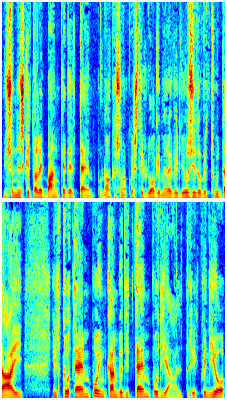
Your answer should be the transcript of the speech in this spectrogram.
Mi sono iscritto alle banche del tempo, no? che sono questi luoghi meravigliosi dove tu dai il tuo tempo in cambio di tempo di altri. Quindi io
